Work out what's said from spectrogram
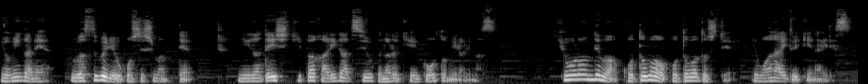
読みがね、上滑りを起こしてしまって、苦手意識ばかりが強くなる傾向と見られます。評論では言葉を言葉として読まないといけないです。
